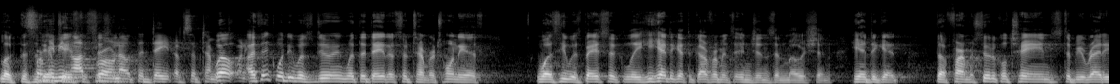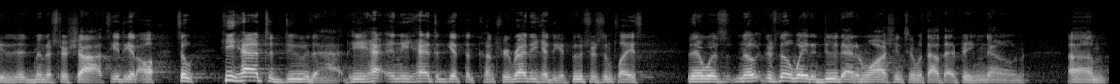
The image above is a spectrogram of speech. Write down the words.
look, this is or the maybe not decision. thrown out the date of September Well, 20th. I think what he was doing with the date of September 20th was he was basically, he had to get the government's engines in motion. He had to get the pharmaceutical chains to be ready to administer shots. He had to get all, so he had to do that. He had, and he had to get the country ready. He had to get boosters in place. There was no, there's no way to do that in Washington without that being known. Um,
